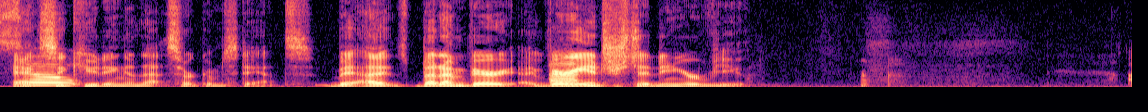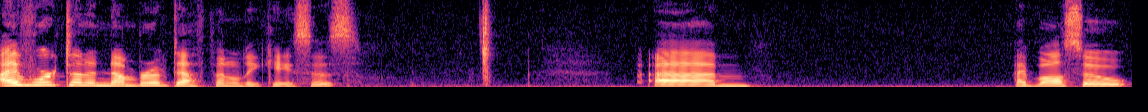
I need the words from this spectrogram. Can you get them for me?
So- executing in that circumstance. But, I, but I'm very, very Uh, interested in your view. I've worked on a number of death penalty cases. Um, I've also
